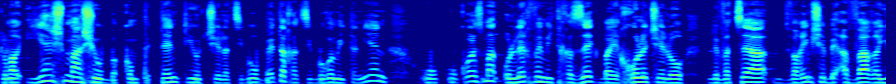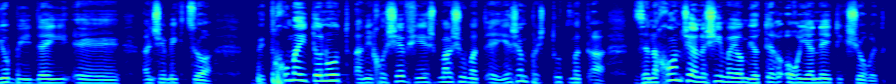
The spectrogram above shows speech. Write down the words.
כלומר, יש משהו בקומפטנטיות של הציבור, בטח הציבור המתעניין, הוא, הוא כל הזמן הולך ומתחזק ביכולת שלו לבצע דברים שבעבר היו בידי אה, אנשי מקצוע. בתחום העיתונות אני חושב שיש משהו מטעה, יש שם פשטות מטעה. זה נכון שאנשים היום יותר אורייני תקשורת.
